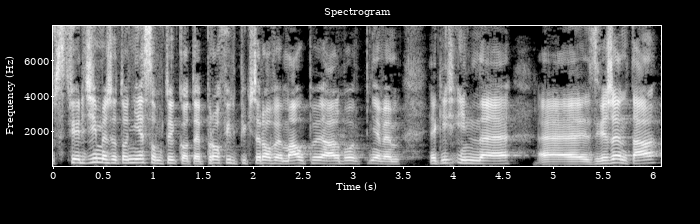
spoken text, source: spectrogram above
stwierdzimy, że to nie są tylko te profil picture'owe małpy albo, nie wiem, jakieś inne e, zwierzęta,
